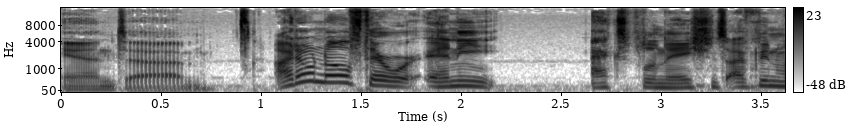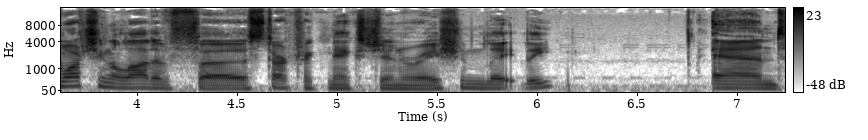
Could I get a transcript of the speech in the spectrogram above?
And um, I don't know if there were any explanations. I've been watching a lot of uh, Star Trek Next Generation lately, and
